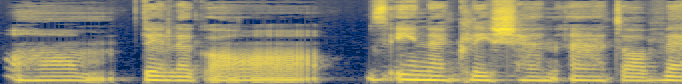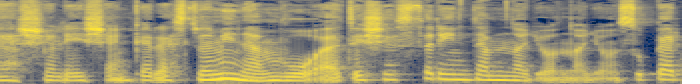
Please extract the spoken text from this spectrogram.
a, tényleg a, az éneklésen át a verselésen keresztül minden volt, és ez szerintem nagyon-nagyon szuper,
